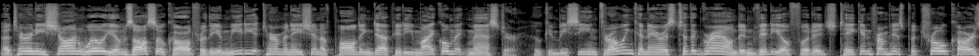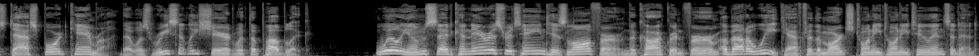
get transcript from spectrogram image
Attorney Sean Williams also called for the immediate termination of Paulding deputy Michael McMaster, who can be seen throwing Canaris to the ground in video footage taken from his patrol car's dashboard camera that was recently shared with the public. Williams said Canaris retained his law firm, the Cochran firm, about a week after the March 2022 incident,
